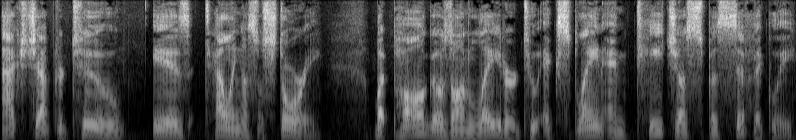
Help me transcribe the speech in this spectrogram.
Acts chapter 2 is telling us a story, but Paul goes on later to explain and teach us specifically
